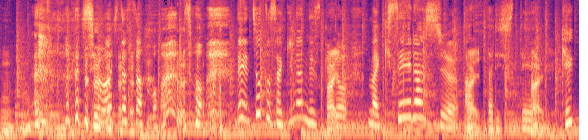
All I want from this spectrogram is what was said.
うんうん、しましたさんも。そう。でちょっと先なんですけど、はい、まあ帰省ラッシュあったりして、はい、結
